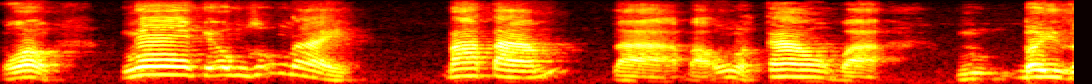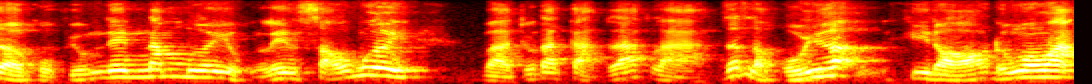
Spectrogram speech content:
Đúng không? Nghe cái ông Dũng này 38 là báo là cao và bây giờ cổ phiếu lên 50 hoặc lên 60 và chúng ta cảm giác là rất là hối hận khi đó, đúng không ạ?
